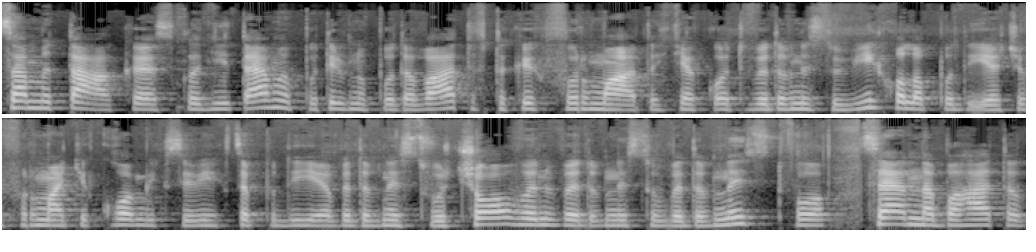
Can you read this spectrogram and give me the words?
саме так е, складні теми потрібно подавати в таких форматах, як от видавництво Віхола подає, чи в форматі коміксів, як це подає видавництво човен, видавництво видавництво. Це набагато.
